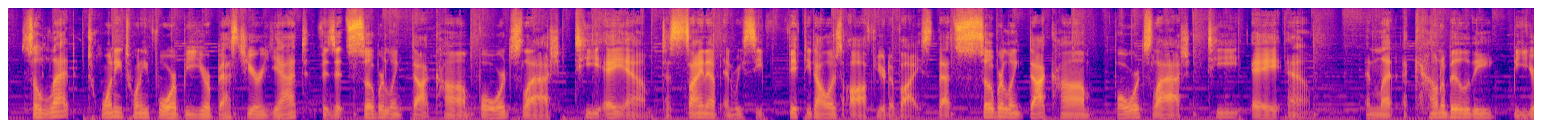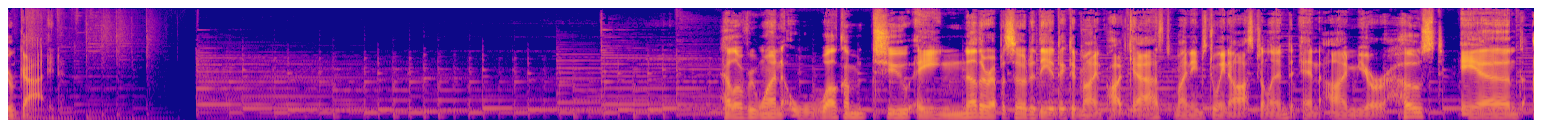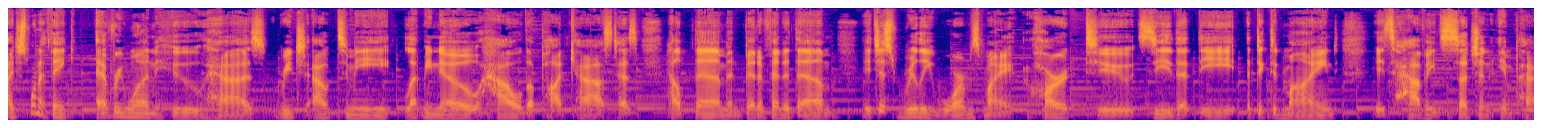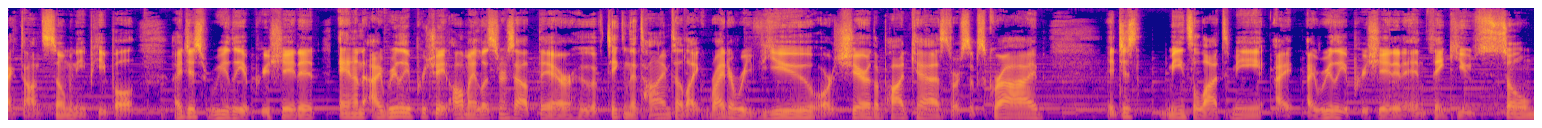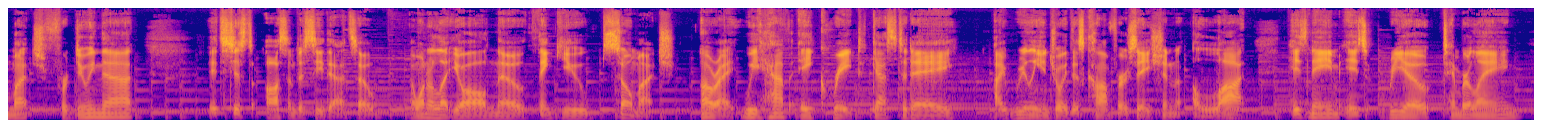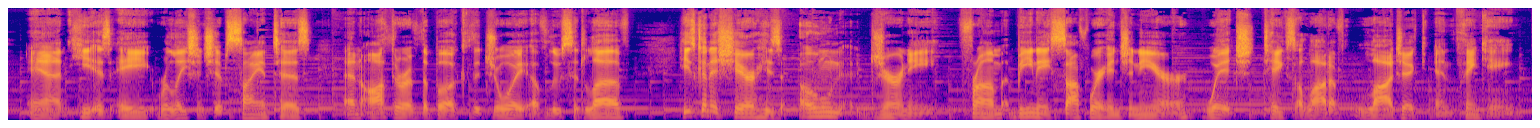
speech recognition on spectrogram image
So let 2024 be your best year yet. Visit soberlink.com forward slash TAM to sign up and receive $50 off your device. That's soberlink.com forward slash TAM. And let accountability be your guide. Hello, everyone. Welcome to another episode of the Addicted Mind podcast. My name is Duane Osterlind, and I'm your host. And I just want to thank everyone who has reached out to me, let me know how the podcast has helped them and benefited them. It just really warms my heart to see that the addicted mind is having such an impact on so many people. I just really appreciate it. And I really appreciate all my listeners out there who have taken the time to like write a review or share the podcast or subscribe. It just means a lot to me. I, I really appreciate it. And thank you so much for doing that. It's just awesome to see that. So I want to let you all know thank you so much. All right. We have a great guest today. I really enjoyed this conversation a lot. His name is Rio Timberlane, and he is a relationship scientist and author of the book, The Joy of Lucid Love. He's going to share his own journey from being a software engineer, which takes a lot of logic and thinking,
